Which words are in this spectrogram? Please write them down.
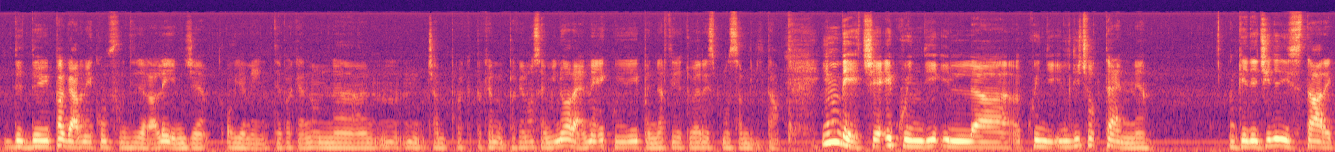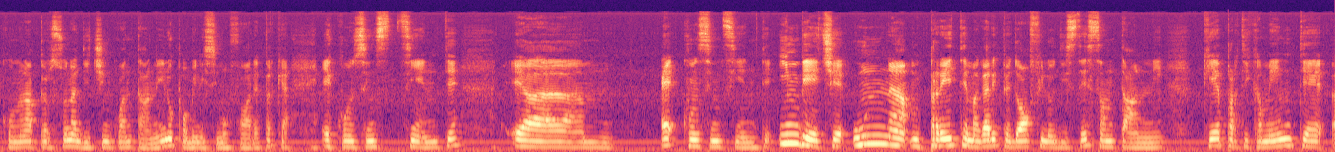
de- devi, pagare nei confronti della legge, ovviamente, perché non, cioè, perché, perché, non, sei minorenne e quindi devi prenderti le tue responsabilità. Invece, e quindi il, quindi il che decide di stare con una persona di 50 anni lo può benissimo fare perché è consenziente. E, uh, è consenziente. Invece un prete magari pedofilo di 60 anni che praticamente uh,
